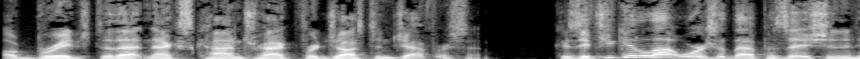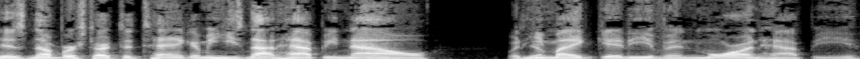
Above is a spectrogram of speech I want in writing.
a bridge to that next contract for Justin Jefferson? Because if you get a lot worse at that position and his numbers start to tank, I mean, he's not happy now, but he Yep. might get even more unhappy.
